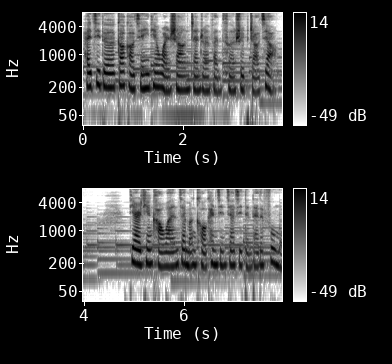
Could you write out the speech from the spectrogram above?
还记得高考前一天晚上辗转反侧睡不着觉，第二天考完在门口看见焦急等待的父母。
